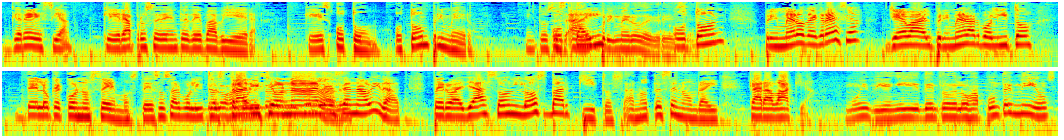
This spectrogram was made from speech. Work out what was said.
Grecia, que era procedente de Baviera, que es Otón, Otón primero. Entonces Otón ahí primero de Grecia. Otón primero de Grecia lleva el primer arbolito de lo que conocemos, de esos arbolitos De los arbolitos tradicionales, de. Navidad, pero allá son los barquitos, anote ese nombre ahí, Caravaquia. Muy bien, y dentro de los apuntes míos,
